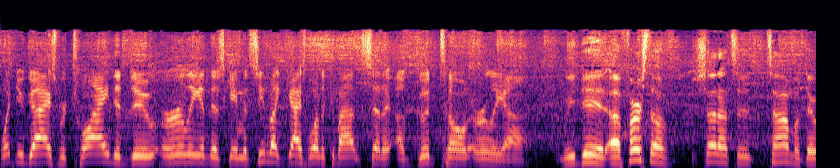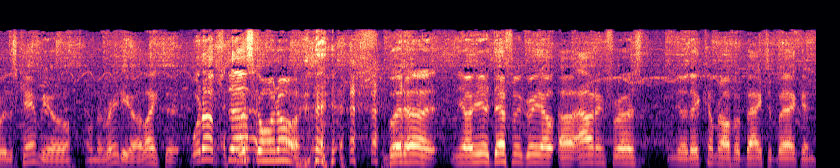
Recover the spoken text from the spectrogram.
what you guys were trying to do early in this game. It seemed like you guys wanted to come out and set a, a good tone early on. We did. Uh, first off, shout out to Tom up there with his cameo on the radio. I like that. What up, Steph? What's going on? but uh, you know, yeah, definitely a great uh, outing for us. You know, they're coming off a back to back and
